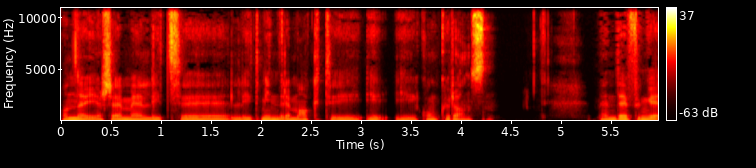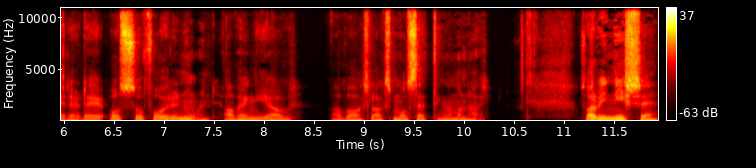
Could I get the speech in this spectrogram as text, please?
og nøyer seg med litt, eh, litt mindre makt i, i, i, konkurransen. Men det fungerer det også for noen, avhengig av, av hva slags målsettinger man har. Så har vi nisje,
